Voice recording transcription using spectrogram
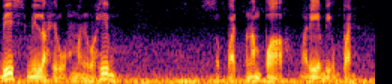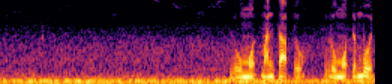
Bismillahirrahmanirrahim. Sepat penampar. Mari ambil umpan. Lumut mantap tu. Lumut lembut.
